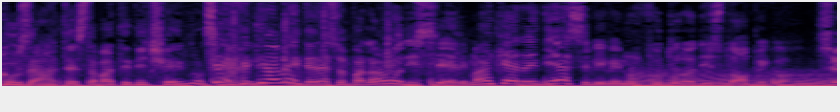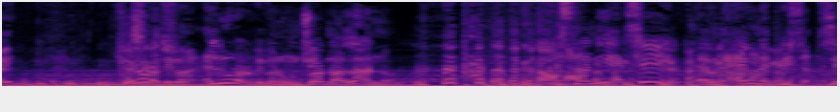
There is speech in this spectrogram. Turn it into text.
Scusate, stavate dicendo? Sì, effettivamente adesso parlavamo di serie, ma anche RDS vive in un futuro distopico. Sì. E loro, vivono, e loro vivono un giorno all'anno. È straniero, sì, è un, è un episodio. Sì,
